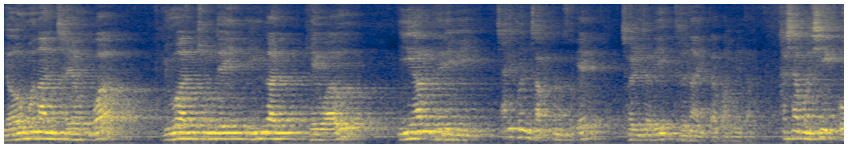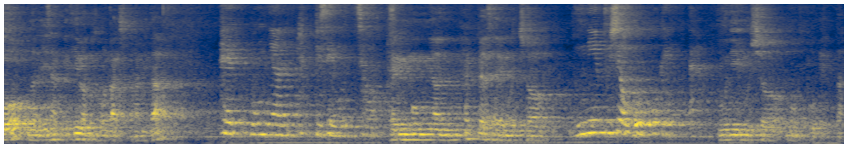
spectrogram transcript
영원한 자연과 유한 존재인 인간 개화의 이항 대립이 짧은 작품 속에 절절히 드러나 있다고 합니다. 다시 한번 시 읽고 오늘 이상기 TV 방송을 마치도록 합니다. 백목년 햇빛에 묻혀 백목년 햇볕에 묻혀 눈이 부셔 못 보겠다. 눈이 부셔 못 보겠다.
